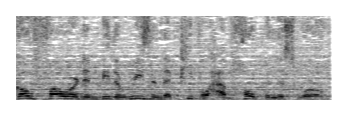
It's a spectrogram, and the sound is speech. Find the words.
Go forward and be the reason that people have hope in this world.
